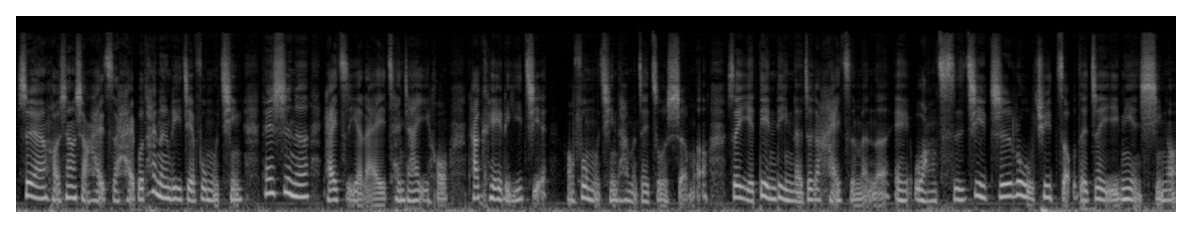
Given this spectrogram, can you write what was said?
虽然好像小孩子还不太能理解父母亲，但是呢，孩子也来参加以后，他可以理解。哦，父母亲他们在做什么？所以也奠定了这个孩子们呢，哎，往慈济之路去走的这一念心哦。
